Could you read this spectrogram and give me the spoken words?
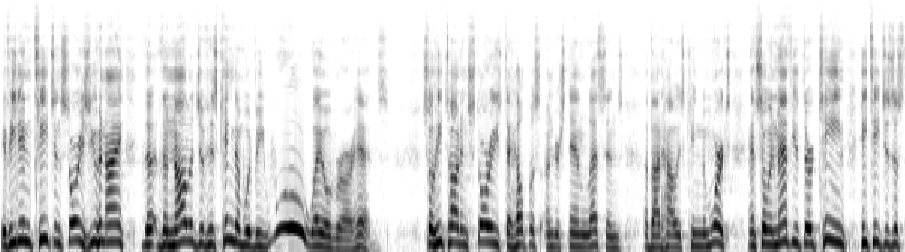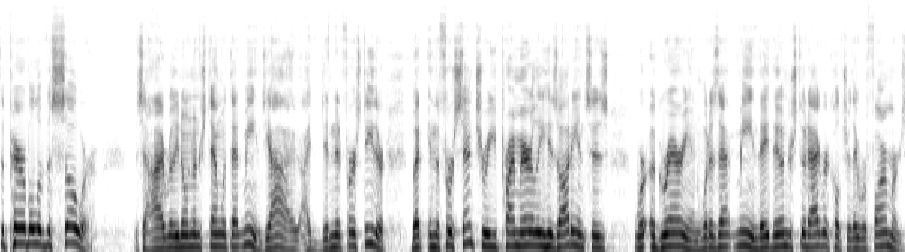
if he didn't teach in stories, you and I, the, the knowledge of his kingdom would be woo, way over our heads. So he taught in stories to help us understand lessons about how his kingdom works. And so in Matthew 13, he teaches us the parable of the sower. You say, I really don't understand what that means. Yeah, I, I didn't at first either. But in the first century, primarily his audiences were agrarian. What does that mean? They, they understood agriculture. They were farmers.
